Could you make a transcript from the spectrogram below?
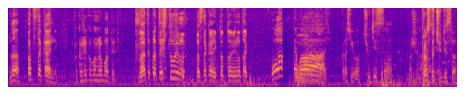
Да, подстаканник. Покажи, как он работает. Давайте протестуємо подстаканник. Тобто він отак. О! Ебать! Красиво. Чудеса. Машина Просто молодец. чудеса.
